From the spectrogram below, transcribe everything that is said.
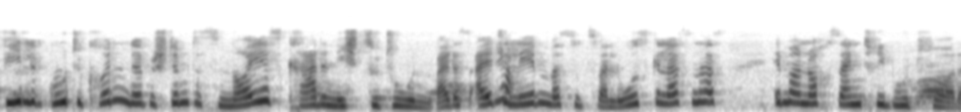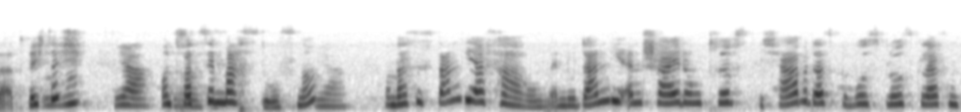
viele gute Gründe, bestimmtes Neues gerade nicht zu tun, weil das alte ja. Leben, was du zwar losgelassen hast, immer noch seinen Tribut fordert, richtig? Mhm. Ja. Und trotzdem machst du es, ne? Ja. Und was ist dann die Erfahrung, wenn du dann die Entscheidung triffst, ich habe das bewusst losgelassen,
